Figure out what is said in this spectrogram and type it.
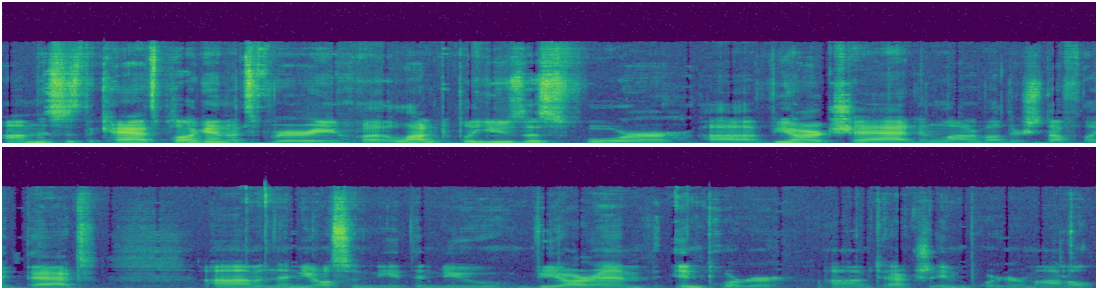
Um, this is the Cats plugin. That's very, a lot of people use this for uh, VR chat and a lot of other stuff like that. Um, and then you also need the new VRM importer um, to actually import your model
